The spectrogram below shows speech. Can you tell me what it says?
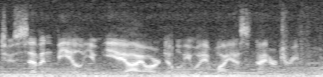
27 BLUEAIRWAYS Niner tree 4.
